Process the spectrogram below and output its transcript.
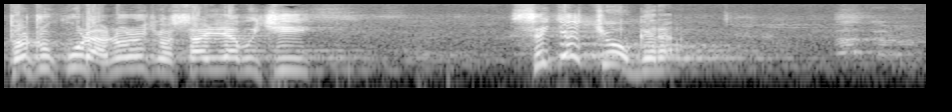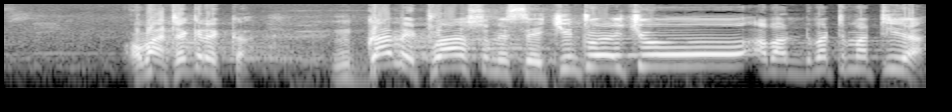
Totukula nolwekyo osalira buki sijja kyogera. Oba ntegereka ngambe twasomesa ekintu ekyo abantu nebatumatira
